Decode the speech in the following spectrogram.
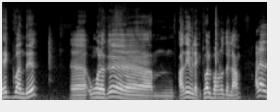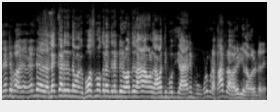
லெக் வந்து உங்களுக்கு அதே விலைக்கு டுவெல் பவுனுக்கு எல்லாம் ஆனால் அது ரெண்டு ரெண்டு லெக் எடுத்து இந்த போஸ்மோத்தில் மோத்துலேருந்து ரெண்டு வந்து நான் அவங்களுக்கு அமர்த்தி பூத்தி அனுப்பி கொடுக்கூட காட்டுறா வீடியோவில் அவங்க ரெண்டு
